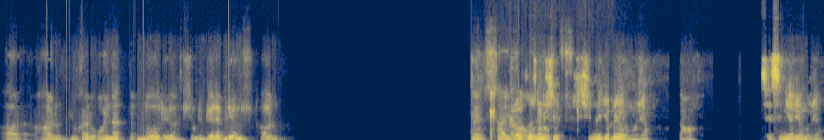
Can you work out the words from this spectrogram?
Ha- Harun, yukarı oynattım. Ne oluyor? Şimdi görebiliyor musun Harun? Evet, sayfa Evet hocam 19. şi- şimdi görüyorum hocam. Tamam. Sesim geliyor mu hocam?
